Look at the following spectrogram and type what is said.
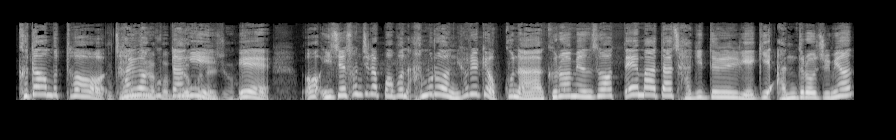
그 다음부터 자유한국당이. 예, 어 이제 선진화법은 아무런 효력이 없구나. 그러면서 때마다 자기들 얘기 안 들어주면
